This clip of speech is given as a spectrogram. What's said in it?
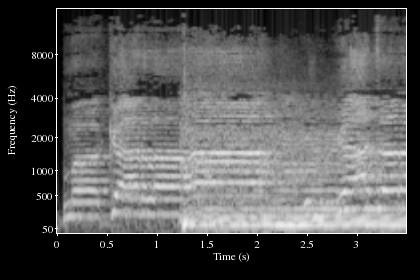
Mekarlah bunga terang.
